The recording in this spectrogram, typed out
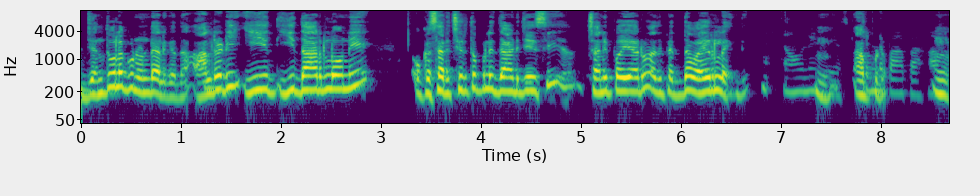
జంతువులకు కూడా ఉండాలి కదా. ఆల్రెడీ ఈ ఈ దారిలోనే ఒకసారి చిరుతపులి దాడి చేసి చనిపోయారు. అది పెద్ద వైరల్ అయింది. చిన్న పాప. ఉమ్.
